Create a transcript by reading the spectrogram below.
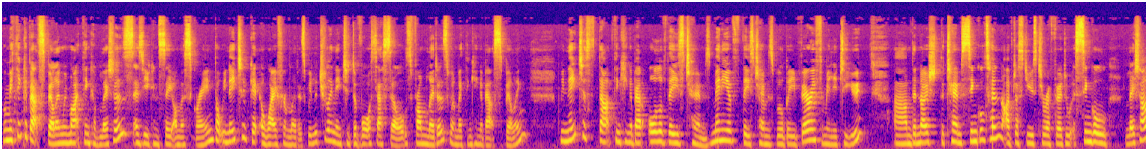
When we think about spelling, we might think of letters, as you can see on the screen, but we need to get away from letters. We literally need to divorce ourselves from letters when we're thinking about spelling. We need to start thinking about all of these terms. Many of these terms will be very familiar to you. Um, the, notion, the term singleton I've just used to refer to a single letter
